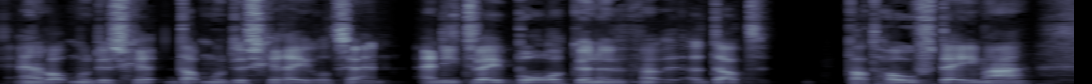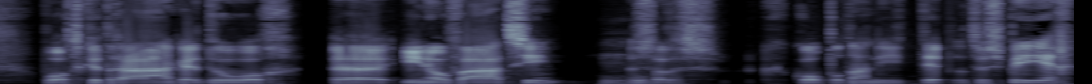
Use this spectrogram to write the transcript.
En wat moet dus, dat moet dus geregeld zijn. En die twee bollen kunnen, dat, dat hoofdthema wordt gedragen door innovatie. Mhm. Dus dat is gekoppeld aan die tip op de speer.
